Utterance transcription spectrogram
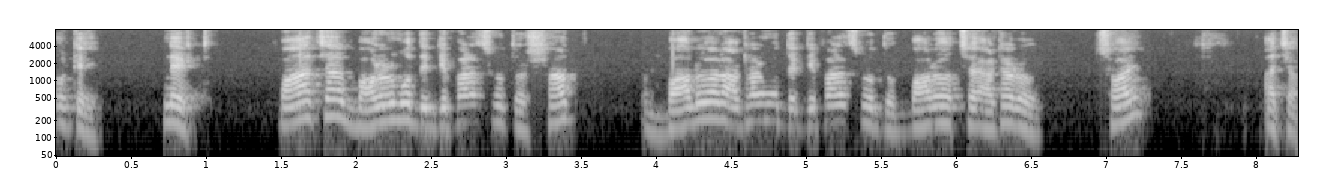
ওকে নেক্সট পাঁচ আর বারোর মধ্যে ডিফারেন্স কত? সাত। বারো আর আঠারোর মধ্যে ডিফারেন্স কত? বারো আর ছয় আঠারো। ছয়। আচ্ছা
